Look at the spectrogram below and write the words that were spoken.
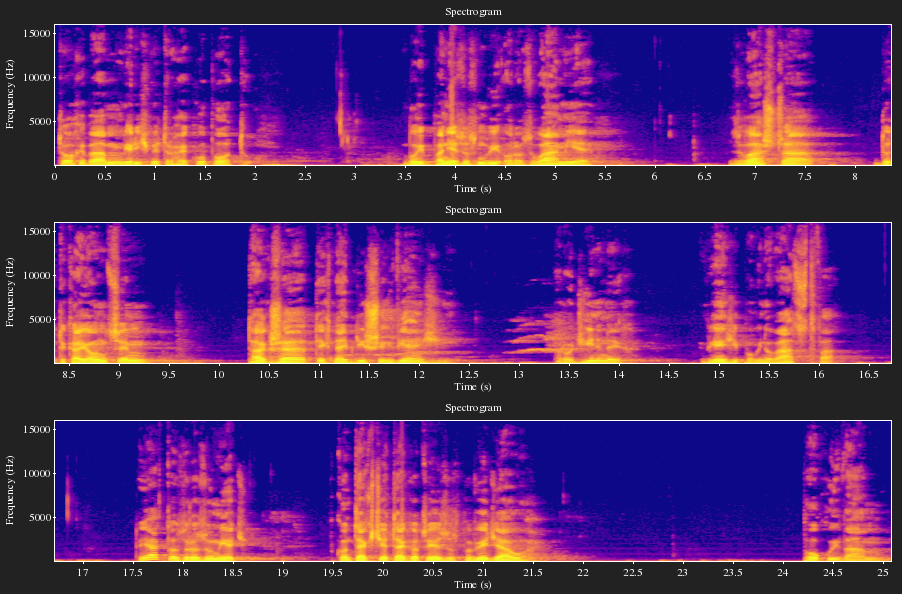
to chyba mieliśmy trochę kłopotu, bo Pan Jezus mówi o rozłamie, zwłaszcza dotykającym także tych najbliższych więzi rodzinnych, więzi powinowactwa. To jak to zrozumieć w kontekście tego, co Jezus powiedział? Pokój wam,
